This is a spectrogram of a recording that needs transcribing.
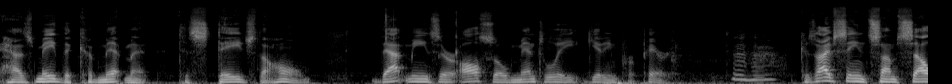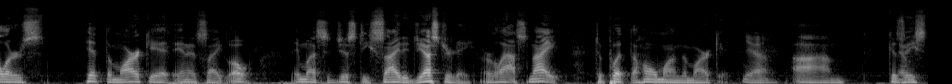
has made the commitment to stage the home, that means they're also mentally getting prepared. Because I've seen some sellers hit the market and it's like, oh, they must have just decided yesterday or last night to put the home on the market Yeah. because they s-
